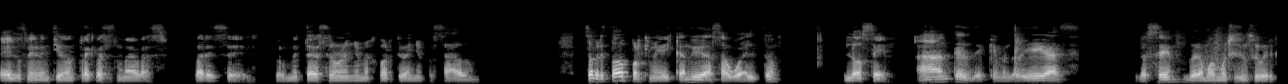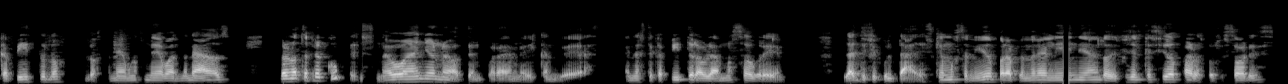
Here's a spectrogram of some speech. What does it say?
El 2021 trae cosas nuevas. Parece prometer ser un año mejor que el año pasado. Sobre todo porque Medicando Ideas ha vuelto. Lo sé. Antes de que me lo digas, lo sé, duramos mucho sin subir capítulo, los teníamos muy abandonados, pero no te preocupes, nuevo año, nueva temporada de Medicando Ideas. En este capítulo hablamos sobre las dificultades que hemos tenido para aprender en línea, lo difícil que ha sido para los profesores,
